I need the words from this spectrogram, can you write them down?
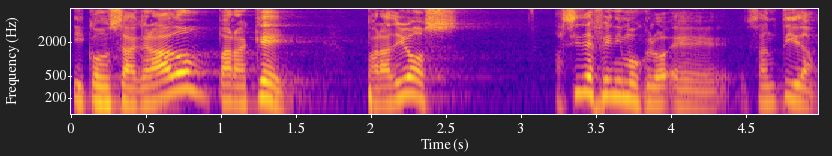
y consagrado. ¿Para qué? Para Dios. Así definimos eh, santidad.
